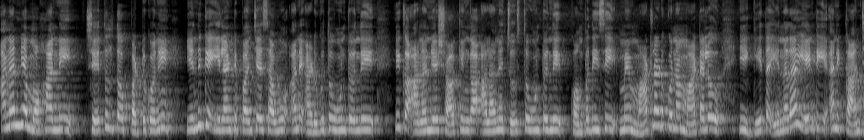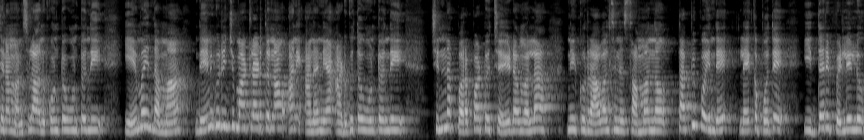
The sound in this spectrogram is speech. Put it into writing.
అనన్య మొహాన్ని చేతులతో పట్టుకొని ఎందుకే ఇలాంటి పని చేశావు? అని అడుగుతూ ఉంటుంది. ఇక అనన్య షాకింగ్గా అలానే చూస్తూ ఉంటుంది. కొంపదీసి మేం మాట్లాడుకున్న మాటలు ఈ గీత ఇన్నదా ఏంటి? అని కాంచన మనసులో అనుకుంటూ ఉంటుంది. ఏమైందమ్మా? దేని గురించి మాట్లాడుతున్నావు? అని అనన్య అడుగుతూ ఉంటుంది. చిన్న పొరపాటు చేయడం వల్ల నీకు రావాల్సిన సంబంధం తప్పిపోయిందే. లేకపోతే ఇద్దరి పెళ్ళిళ్ళు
